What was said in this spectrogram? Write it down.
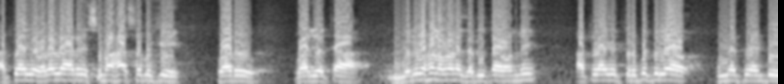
అట్లాగే వరలారేశ్వ మహాసభకి వారు వారి యొక్క నిర్వహణ వలన జరుగుతూ ఉంది. అట్లాగే తిరుపతిలో ఉన్నటువంటి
